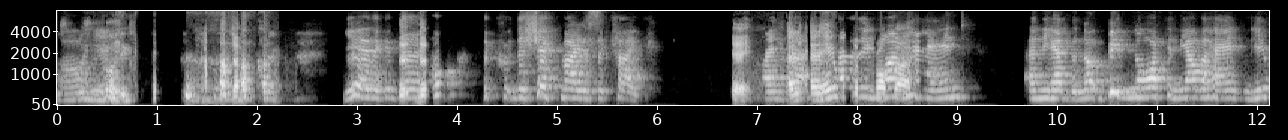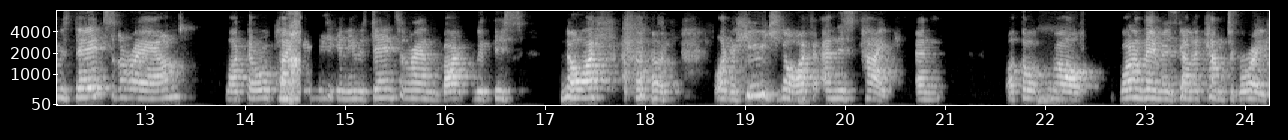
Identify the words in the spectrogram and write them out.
Oh, yeah. Yeah, the, the, The- the- cook, the, the chef made us a cake. Yeah. And, And- uh, and he he was had a it in proper- one hand, and he had the big knife in the other hand, and he was dancing around like they were all playing music, and he was dancing around the boat with this knife, like a huge knife, and this cake. And I thought, well, one of them is going to come to grief,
